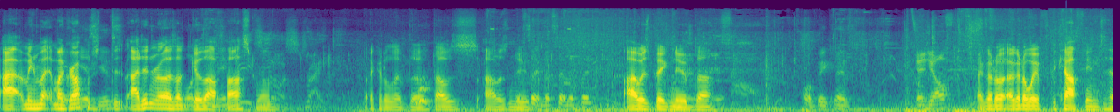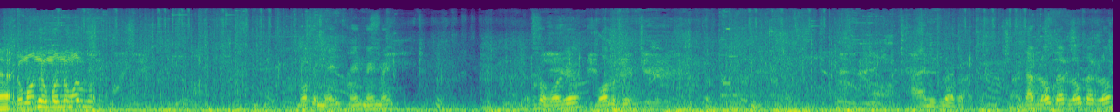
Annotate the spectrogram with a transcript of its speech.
I, I mean, my, my Oh, graph yes, yes. d- I didn't realize I'd One go that main. fast, man. I could have lived though. That was. I was Left noob. side, left side, left side. I was big noob there. Oh, big claim. Genji off. I gotta. I gotta wait for the caffeine to hit. Go one, one, one, one. Walking main, main, main, main. Looking for warrior. One or two. I need to back up. Bad low, bad low, bad low.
